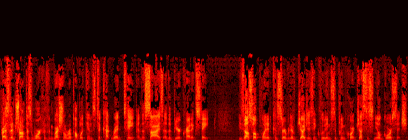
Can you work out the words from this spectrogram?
President Trump has worked with congressional Republicans to cut red tape and the size of the bureaucratic state. He's also appointed conservative judges, including Supreme Court Justice Neil Gorsuch,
